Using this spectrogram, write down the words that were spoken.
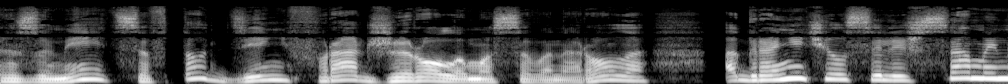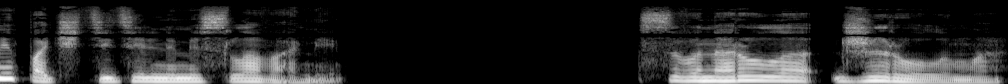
Разумеется, в тот день фра Джероломо Савонарола ограничился лишь самыми почтительными словами. Савонарола Джероломо,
